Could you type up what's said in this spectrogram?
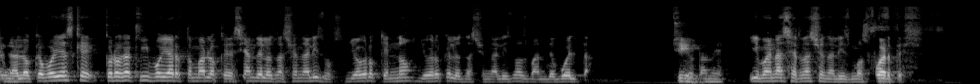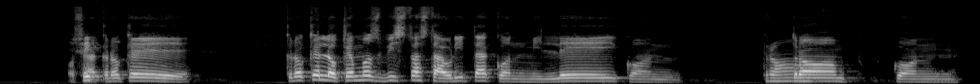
así. dale. A lo que voy es que creo que aquí voy a retomar lo que decían de los nacionalismos. Yo creo que no, yo creo que los nacionalismos van de vuelta Sí. Yo también. y van a ser nacionalismos fuertes. O sea, Sí. creo que creo que lo que hemos visto hasta ahorita con Milley, con Trump. Trump, con,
